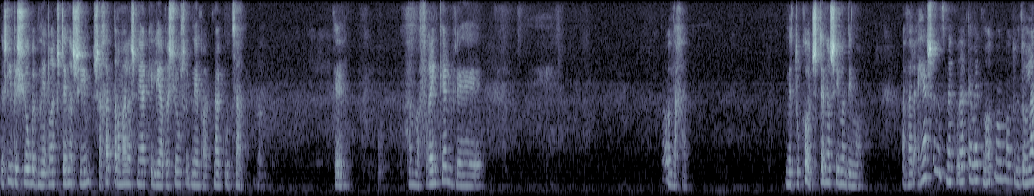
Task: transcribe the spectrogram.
יש לי בשיעור בבני ברק שתי נשים, שאחת תרמה לשנייה כליה בשיעור של בני ברק, מהקבוצה. כן. אלמה פרנקל ו... עוד אחת. מתוקות, שתי נשים מדהימות. אבל היה שם איזו נקודת אמת מאוד מאוד מאוד גדולה.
